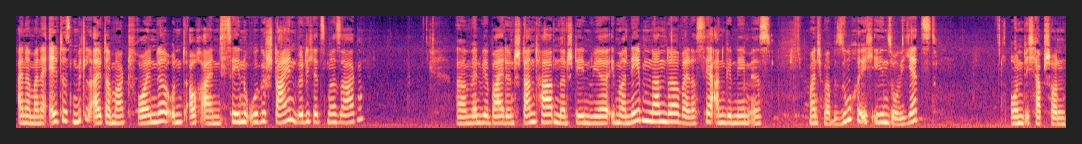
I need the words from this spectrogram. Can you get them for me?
einer meiner ältesten Mittelaltermarktfreunde und auch ein Szene-Urgestein, würde ich jetzt mal sagen. Ähm, wenn wir beide einen Stand haben, dann stehen wir immer nebeneinander, weil das sehr angenehm ist. Manchmal besuche ich ihn, so wie jetzt. Und ich habe schon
